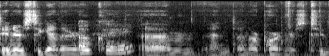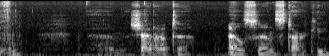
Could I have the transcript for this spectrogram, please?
dinners together, Okay. um, and and our partners too. Um, shout out to Elsa and Starkey.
